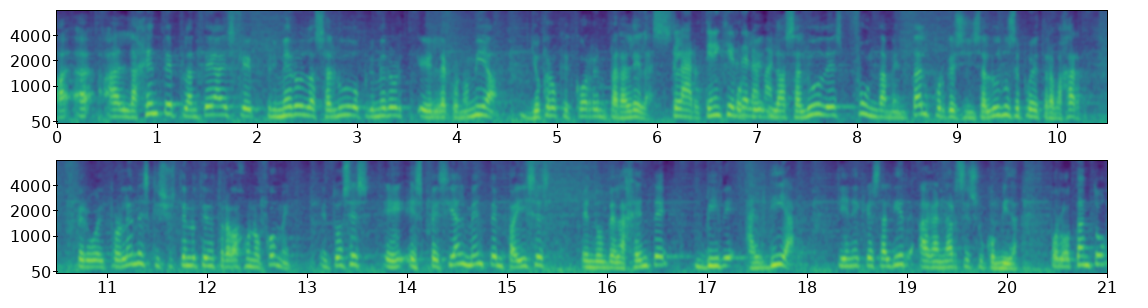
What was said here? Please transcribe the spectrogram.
a, la gente plantea es que primero la salud o primero eh, la economía. Yo creo que corren paralelas. Claro, tienen que ir de la mano. La salud es fundamental porque sin salud no se puede trabajar. Pero el problema es que si usted no tiene trabajo no come. Entonces, eh, especialmente en países en donde la gente vive al día, tiene que salir a ganarse su comida. Por lo tanto,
